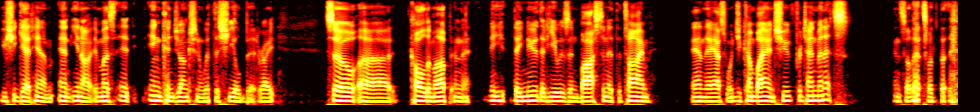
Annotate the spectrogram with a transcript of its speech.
You should get him, and you know it must it, in conjunction with the Shield bit, right? So uh, called him up, and they, they knew that he was in Boston at the time, and they asked, "Would you come by and shoot for ten minutes?" And so that's what the,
